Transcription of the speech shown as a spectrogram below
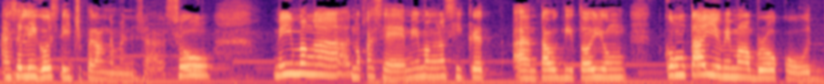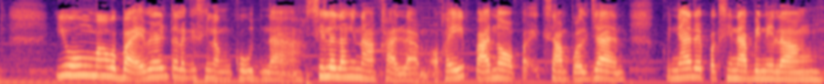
as a legal stage pa lang naman siya. So, may mga, ano kasi, may mga secret, ang tawag dito, yung, kung tayo may mga bro code, yung mga babae, meron talaga silang code na sila lang yung nakakalam. Okay? Paano? Pa example dyan. Kunyari, pag sinabi nilang,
